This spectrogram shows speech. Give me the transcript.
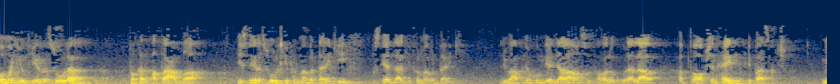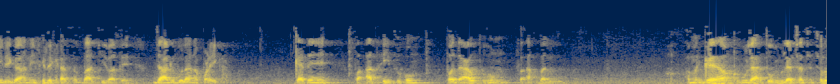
وہ میوت یہ رسول فقط اطاع اللہ جس نے رسول کی فرما برداری کی، اس نے اللہ کی فرما برداری کی۔ جب آپ نے حکم دیا، جاؤ صفا والوں کو بلا لاؤ۔ اب تو آپشن ہے نہیں اپنے پاس کچھ۔ ملے گا، نہیں ملے گا، سب بات کی باتیں جا کے بلانا پڑے گا۔ کہتے ہیں، فَأَتَيْتُهُمْ، فَدَعَوْتُهُمْ فَأَقْبَلُوا اب میں گیا ہم کو بلایا تو بھی بولا اچھا اچھا چلو،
